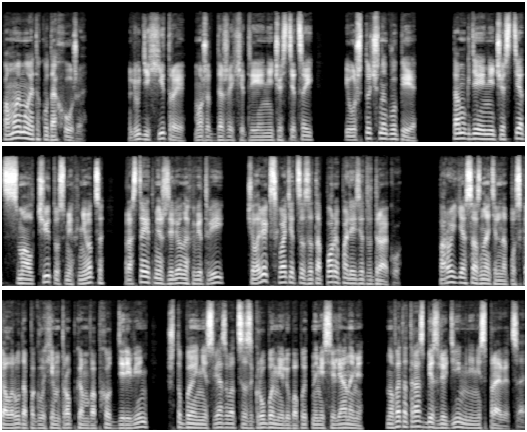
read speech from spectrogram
По-моему, это куда хуже. Люди хитрые, может, даже хитрее нечастицей, и уж точно глупее. Там, где нечастец смолчит, усмехнется, растает меж зеленых ветвей, Человек схватится за топор и полезет в драку. Порой я сознательно пускал Руда по глухим тропкам в обход деревень, чтобы не связываться с грубыми любопытными селянами, но в этот раз без людей мне не справиться.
